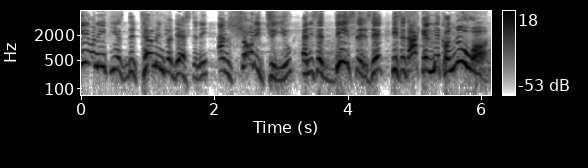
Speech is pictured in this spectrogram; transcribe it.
even if he has determined your destiny and showed it to you, and he said, this is it, he says, I can make a new one.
